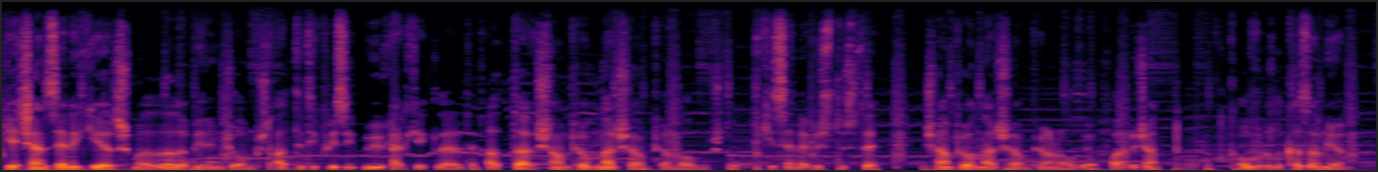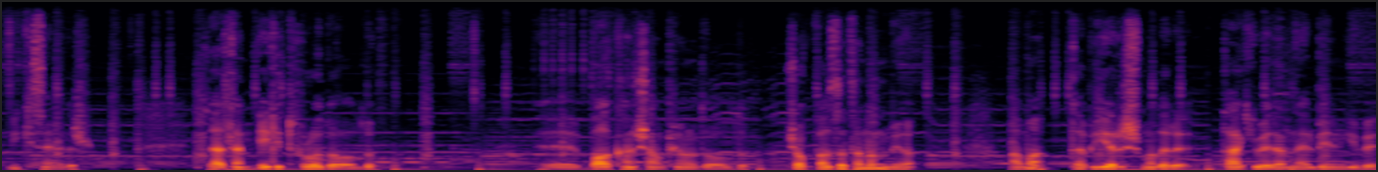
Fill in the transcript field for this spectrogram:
Geçen seneki yarışmada da birinci olmuştu. Atletik fizik büyük erkeklerde. Hatta şampiyonlar şampiyonu olmuştu. İki sene üst üste şampiyonlar şampiyonu oluyor Fahrican. Overall'ı kazanıyor iki senedir. Zaten Elite Pro da oldu. Ee, Balkan şampiyonu da oldu. Çok fazla tanınmıyor. Ama tabii yarışmaları takip edenler benim gibi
